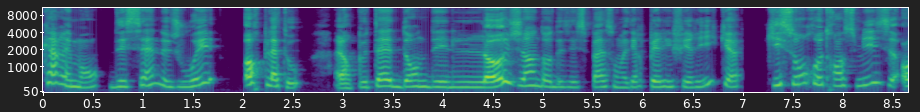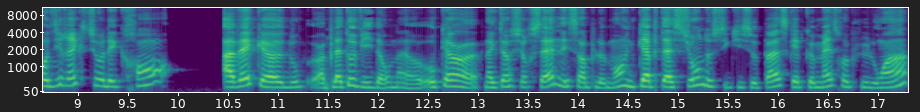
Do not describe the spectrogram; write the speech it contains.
carrément des scènes jouées hors plateau. Alors peut-être dans des loges, hein, dans des espaces, on va dire, périphériques, qui sont retransmises en direct sur l'écran avec euh, donc un plateau vide. On n'a aucun euh, acteur sur scène et simplement une captation de ce qui se passe quelques mètres plus loin.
